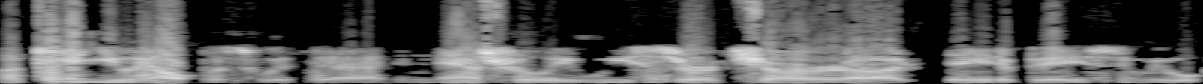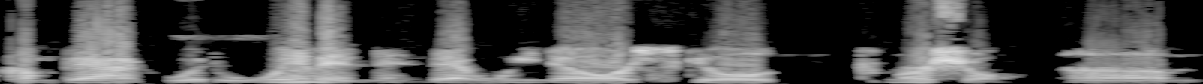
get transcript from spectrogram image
Uh, can you help us with that? And naturally, we search our uh, database and we will come back with women that we know are skilled commercial. Um,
